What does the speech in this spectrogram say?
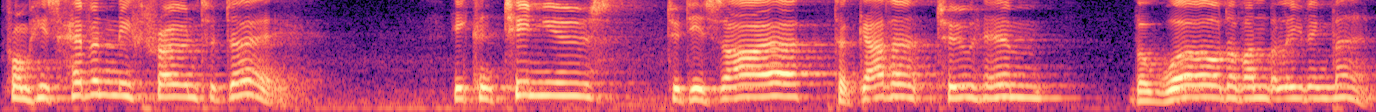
From his heavenly throne today, he continues to desire to gather to him the world of unbelieving men.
